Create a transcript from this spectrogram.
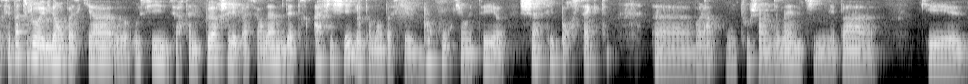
c'est pas toujours évident parce qu'il y a euh, aussi une certaine peur chez les passeurs d'âme d'être affichés, notamment parce qu'il y a eu beaucoup qui ont été euh, chassés pour secte. voilà, on touche à un domaine qui n'est pas, qui est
